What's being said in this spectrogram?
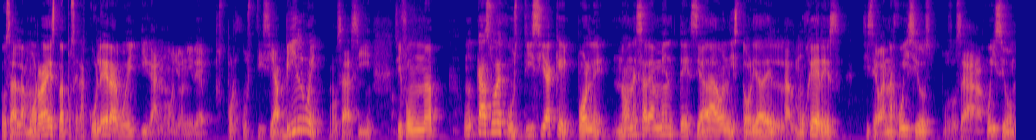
O sea, la morra esta, pues era culera, güey. Y ganó Johnny Depp pues, por justicia vil, güey. O sea, sí, sí fue una un caso de justicia que pone, no necesariamente se ha dado en la historia de las mujeres, si se van a juicios, pues o sea, a juicio,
